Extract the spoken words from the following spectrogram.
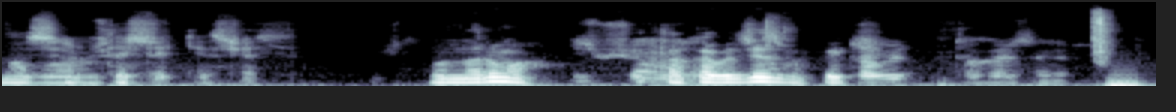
Nasıl yapacağız? tek keseceğiz. Bunları mı? Hiçbir şey. Takabileceğiz mi peki? Tabii takarız takarız.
